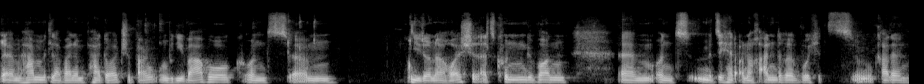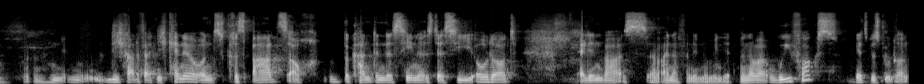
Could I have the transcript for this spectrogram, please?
ähm, haben mittlerweile ein paar deutsche Banken wie die Warburg und ähm, die Donna Reuschel als Kunden gewonnen ähm, und mit Sicherheit auch noch andere, wo ich jetzt äh, gerade, die ich gerade vielleicht nicht kenne und Chris Bartz, auch bekannt in der Szene, ist der CEO dort. Ellen war ist äh, einer von den Nominierten. Dann haben wir WeFox, jetzt bist du dran.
